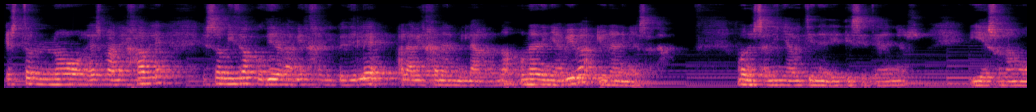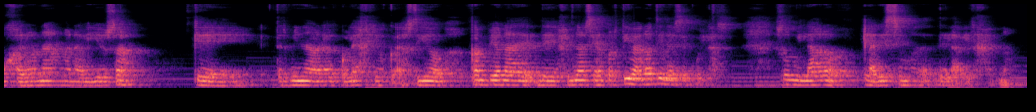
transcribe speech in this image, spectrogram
esto no es manejable, eso me hizo acudir a la Virgen y pedirle a la Virgen el milagro, ¿no? Una niña viva y una niña sana. Bueno, esa niña hoy tiene 17 años y es una mujerona maravillosa que termina ahora el colegio, que ha sido campeona de, gimnasia deportiva, no tiene secuelas. Es un milagro clarísimo de, la Virgen, ¿no?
